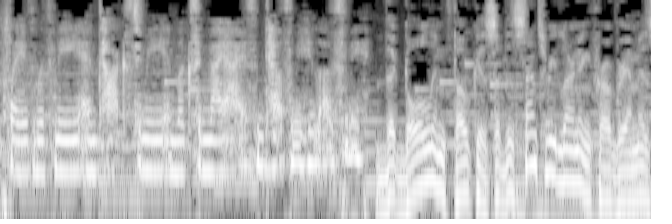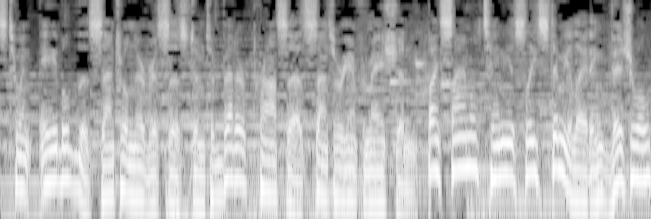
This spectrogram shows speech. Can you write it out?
plays with me and talks to me and looks in my eyes and tells me he loves me. The goal and focus of the sensory learning program is to enable the central nervous system to better process sensory information by simultaneously stimulating visual,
